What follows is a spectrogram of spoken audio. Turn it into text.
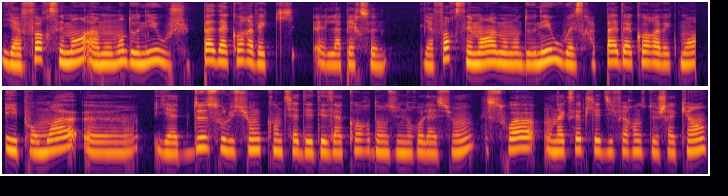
il y a forcément un moment donné où je suis pas d'accord avec la personne. Il y a forcément un moment donné où elle sera pas d'accord avec moi. Et pour moi, euh, il y a deux solutions quand il y a des désaccords dans une relation. Soit on accepte les différences de chacun,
